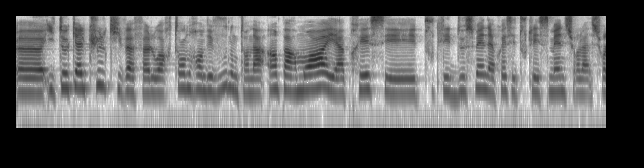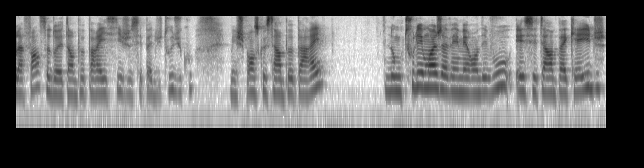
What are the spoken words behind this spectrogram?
euh, il te calcule qu'il va falloir tant de rendez-vous, donc tu en as un par mois et après c'est toutes les deux semaines, après c'est toutes les semaines sur la, sur la fin. Ça doit être un peu pareil ici, je sais pas du tout du coup, mais je pense que c'est un peu pareil. Donc tous les mois j'avais mes rendez-vous et c'était un package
